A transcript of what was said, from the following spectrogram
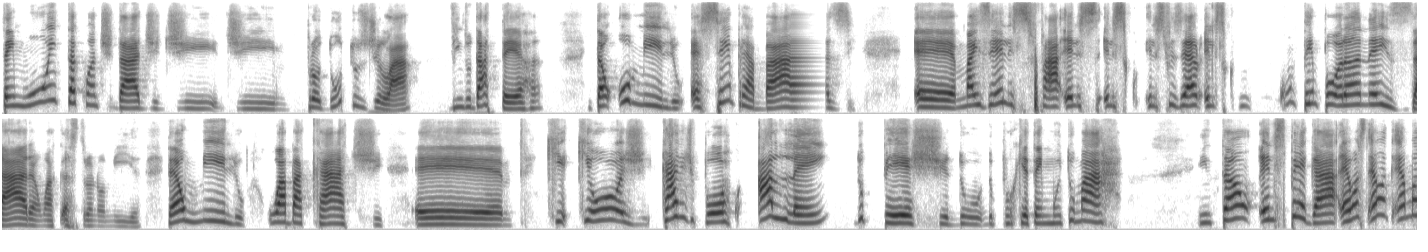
tem muita quantidade de, de produtos de lá, vindo da terra. Então, o milho é sempre a base, é, mas eles, eles, eles, eles fizeram. Eles contemporaneizaram a gastronomia. Então, é o milho, o abacate, é, que, que hoje, carne de porco, além do peixe, do, do porque tem muito mar. Então, eles pegaram. É uma, é uma, é uma,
